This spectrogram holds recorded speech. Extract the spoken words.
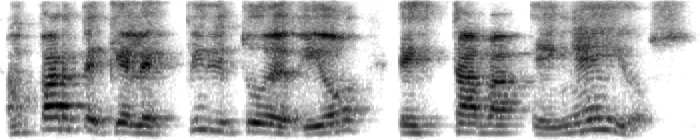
Aparte que el Espíritu de Dios estaba en ellos,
